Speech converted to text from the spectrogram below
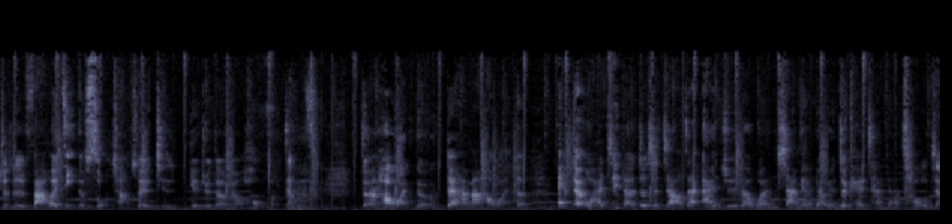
就是发挥自己的所长，所以其实也觉得没有后悔这样子，嗯、对，蛮好玩的，对，还蛮好玩的。哎，对，我还记得，就是只要在 IG 的文下面留言就可以参加抽奖。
